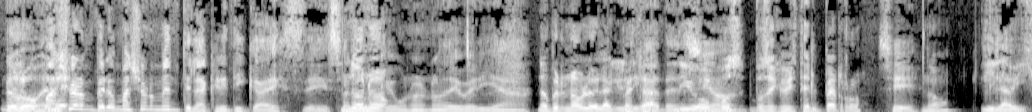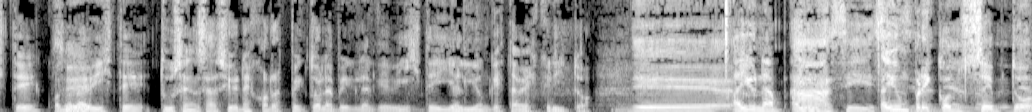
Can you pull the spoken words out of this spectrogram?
No, Pero, mayor, pero mayormente la crítica es, es algo No, no. que uno no debería... No, pero no hablo de la crítica. Digo, vos, vos escribiste El Perro, Sí. ¿no? Y la viste. Cuando Sí. la viste, tus sensaciones con respecto a la película que viste y al guion que estaba escrito. Eh, Hay una hay, ah, un- sí, sí, hay un preconcepto entiendo,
